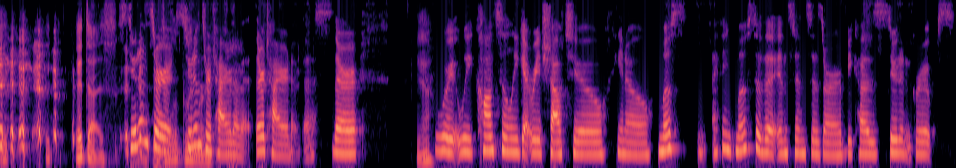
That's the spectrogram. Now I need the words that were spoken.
It does. students are students are tired of it. They're tired of this. They're Yeah. we we constantly get reached out to. You know, most I think most of the instances are because student groups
